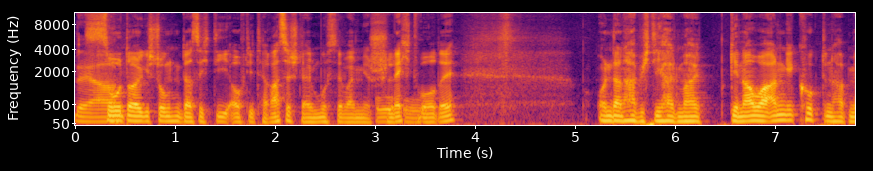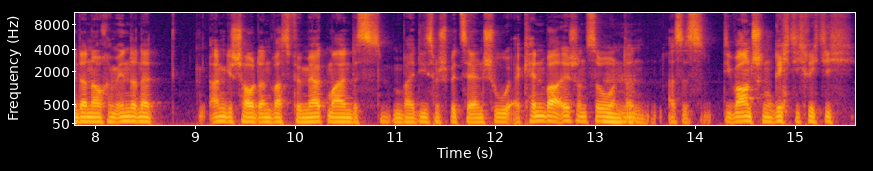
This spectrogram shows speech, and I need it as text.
ja. so doll gestunken, dass ich die auf die Terrasse stellen musste, weil mir oh, schlecht oh. wurde. Und dann habe ich die halt mal genauer angeguckt und habe mir dann auch im Internet angeschaut, an was für Merkmalen das bei diesem speziellen Schuh erkennbar ist und so. Mhm. Und dann, also es, die waren schon richtig, richtig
